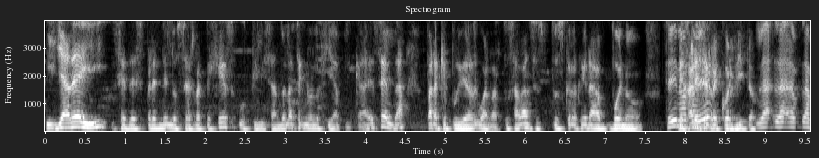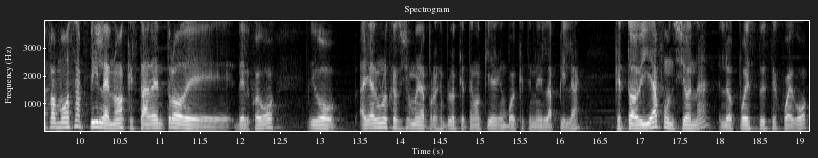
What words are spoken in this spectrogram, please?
Y ya de ahí se desprenden los RPGs utilizando la tecnología aplicada de Zelda para que pudieras guardar tus avances. Entonces creo que era bueno Sí, no, dejar ese recuerdito. La, la- la famosa pila, ¿no? Que está dentro de- del juego. Digo, hay algunos casos, mira, por ejemplo, que tengo aquí el Game Boy que tiene la pila, que todavía funciona. Lo he puesto este juego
